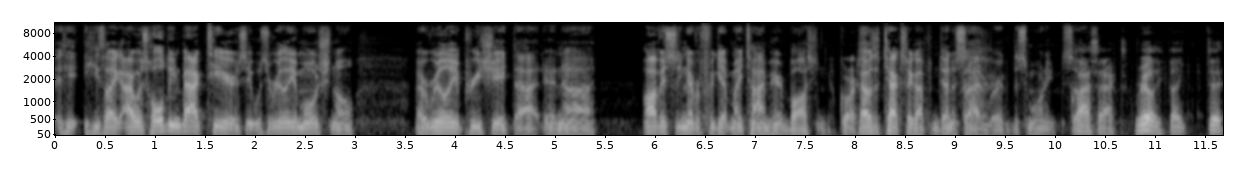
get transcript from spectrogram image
He, he's like, "I was holding back tears. It was really emotional. I really appreciate that, and uh, obviously never forget my time here in Boston." Of course. that was a text I got from Dennis Seidenberg this morning. So. Class act. Really. Like the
